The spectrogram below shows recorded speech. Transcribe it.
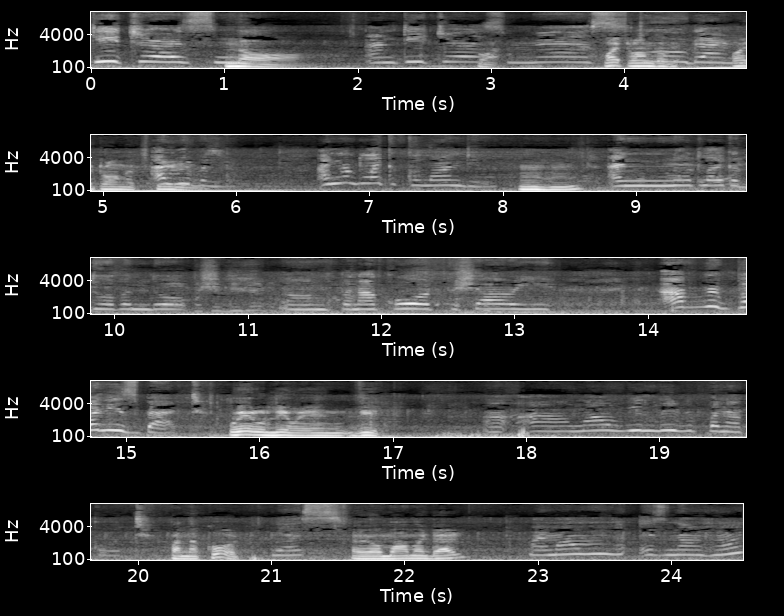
teachers No. and teachers What? miss What wrong? of- student What wrong experience? everybody I'm not like a Kalandi Mm-hmm. I'm not like a Dobando, um, Panakot, Peshari. Everybody's bad. Where you live in Vir? Uh, uh, now we live in Panakot. Panakot. Yes. Uh, Your mom and dad? My mom is not home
